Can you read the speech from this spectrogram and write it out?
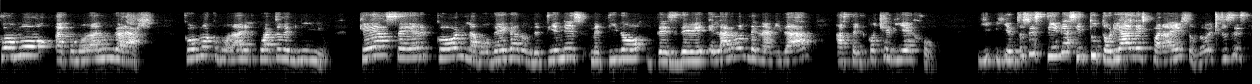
cómo acomodar un garage, cómo acomodar el cuarto del niño, qué hacer con la bodega donde tienes metido desde el árbol de Navidad hasta el coche viejo. Y, entonces tiene así tutoriales para eso, ¿no? Entonces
